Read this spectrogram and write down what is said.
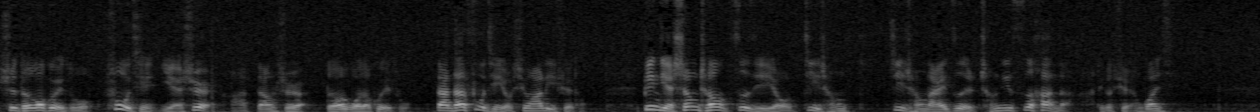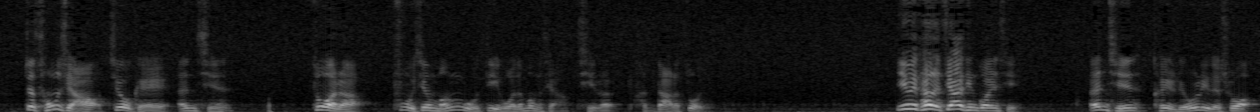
是德国贵族，父亲也是啊，当时德国的贵族，但他父亲有匈牙利血统，并且声称自己有继承继承来自成吉思汗的这个血缘关系，这从小就给恩琴做着复兴蒙古帝国的梦想起了很大的作用，因为他的家庭关系。恩琴可以流利的说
